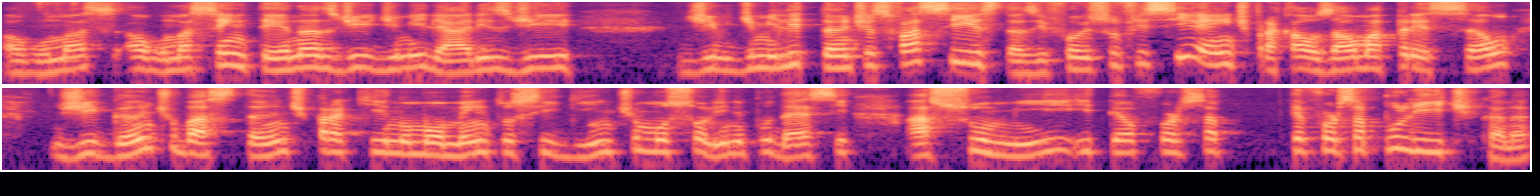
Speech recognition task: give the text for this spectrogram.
algumas, algumas centenas de, de milhares de, de, de, militantes fascistas, e foi o suficiente para causar uma pressão gigante o bastante para que no momento seguinte o Mussolini pudesse assumir e ter força, ter força política, né?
